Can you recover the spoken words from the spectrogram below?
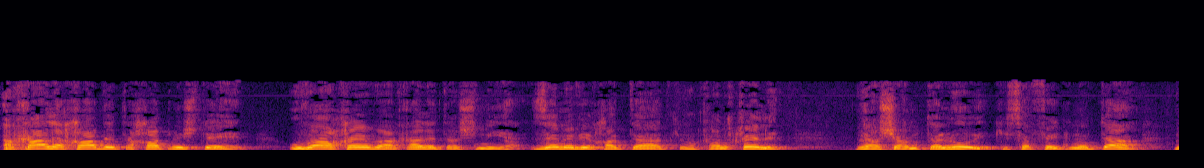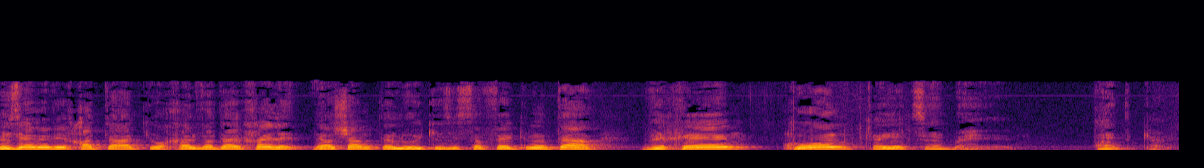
אכל אחד את אחת משתיהן, ובא אחר ואכל את השנייה. זה מביא חטאת כי הוא אכל חלב. והשם תלוי, כי ספק נותר, וזה מביא חטאת, כי הוא אכל ודאי חלב, והשם תלוי, כי זה ספק נותר, וכן כל כיוצא בהם. עד כאן.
